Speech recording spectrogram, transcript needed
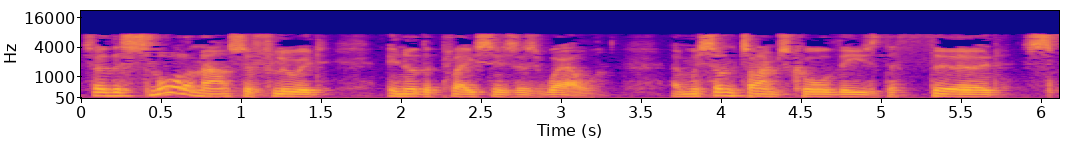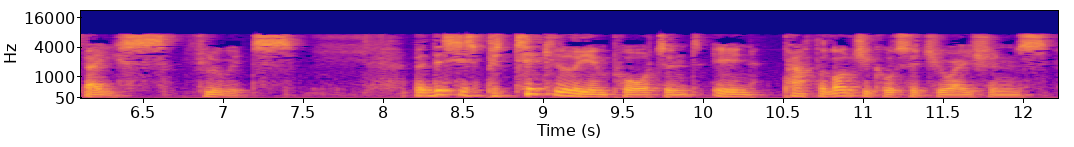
So there's small amounts of fluid in other places as well. And we sometimes call these the third space fluids. But this is particularly important in pathological situations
